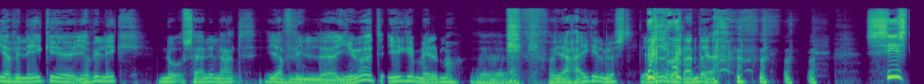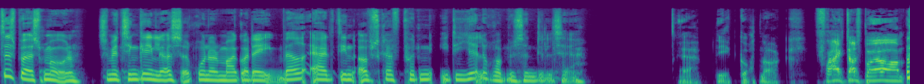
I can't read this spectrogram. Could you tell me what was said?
jeg vil, ikke, jeg vil ikke nå særlig langt. Jeg vil øh, i øvrigt ikke melde mig, øh, for jeg har ikke lyst. Jeg ved, hvordan det er. Sidste spørgsmål, som jeg tænker egentlig også runder det meget godt af. Hvad er din opskrift på den ideelle Robinson-deltager? Ja, det er godt nok frækt at spørge om.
